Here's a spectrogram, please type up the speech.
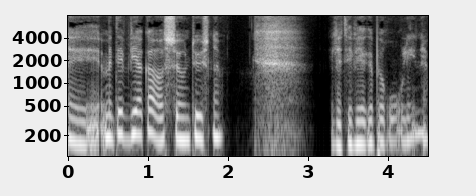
Øh, men det virker også søvndysende. Eller det virker beroligende.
